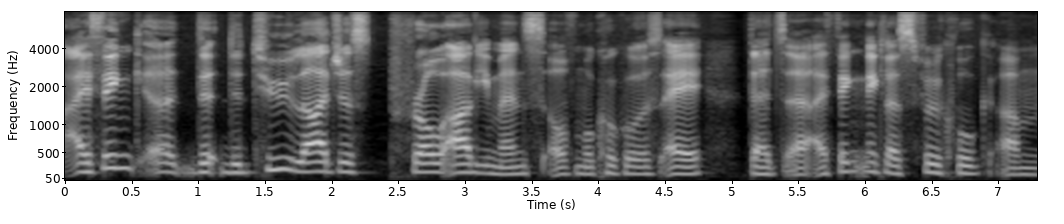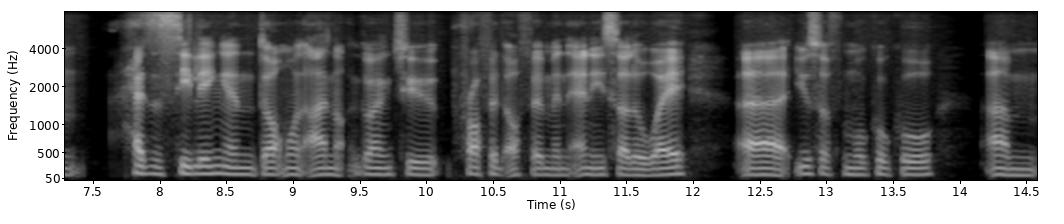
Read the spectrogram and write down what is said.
I think uh, the the two largest pro arguments of Moukoko is a that uh, I think Niklas Füllkrug um has a ceiling and Dortmund are not going to profit off him in any sort of way. Uh, Yusuf Moukoko um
